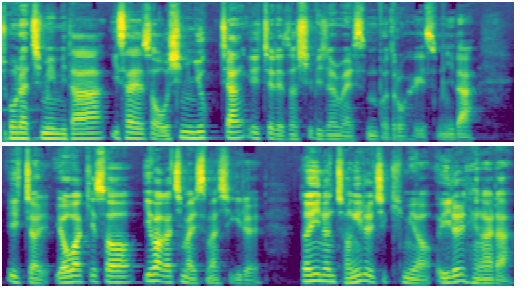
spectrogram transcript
좋은 아침입니다. 이사에서 56장 1절에서 12절 말씀 보도록 하겠습니다. 1절 여호와께서 이와 같이 말씀하시기를 너희는 정의를 지키며 의를 행하라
